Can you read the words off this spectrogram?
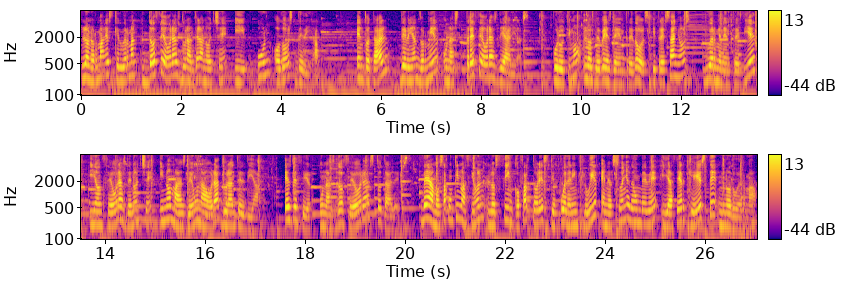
lo normal es que duerman 12 horas durante la noche y 1 o 2 de día. En total, deberían dormir unas 13 horas diarias. Por último, los bebés de entre 2 y 3 años duermen entre 10 y 11 horas de noche y no más de una hora durante el día, es decir, unas 12 horas totales. Veamos a continuación los 5 factores que pueden influir en el sueño de un bebé y hacer que éste no duerma.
